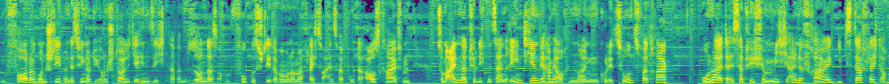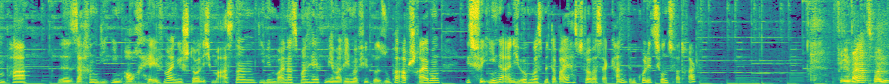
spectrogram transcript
im Vordergrund steht und deswegen natürlich auch in steuerlicher Hinsicht besonders auch im Fokus steht. Da wollen wir nochmal vielleicht so ein, zwei Punkte rausgreifen. Zum einen natürlich mit seinen Rentieren. Wir haben ja auch einen neuen Koalitionsvertrag. Ronald, da ist natürlich für mich eine Frage, gibt es da vielleicht auch ein paar äh, Sachen, die ihm auch helfen, einige steuerliche Maßnahmen, die dem Weihnachtsmann helfen? Wir reden mal viel über Superabschreibung. Ist für ihn da eigentlich irgendwas mit dabei? Hast du da was erkannt im Koalitionsvertrag? Für den Weihnachtsmann?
